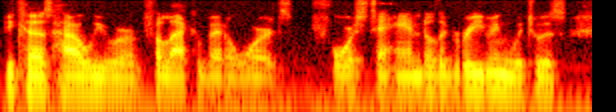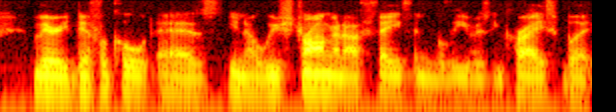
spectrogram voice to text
because how we were, for lack of better words, forced to handle the grieving, which was very difficult as, you know, we're strong in our faith and believers in Christ, but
